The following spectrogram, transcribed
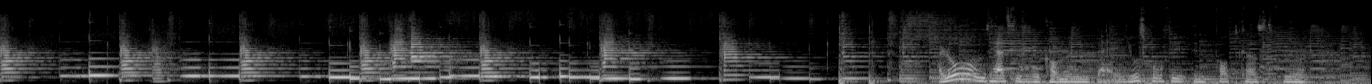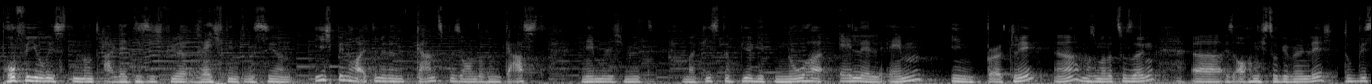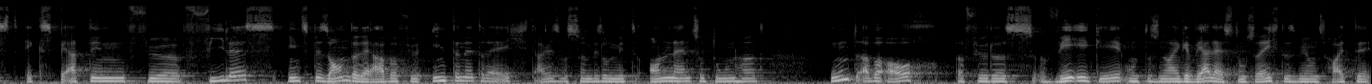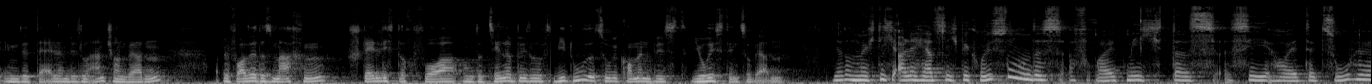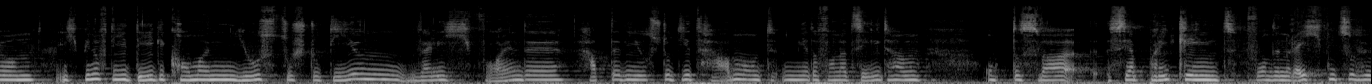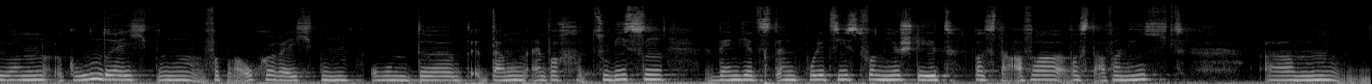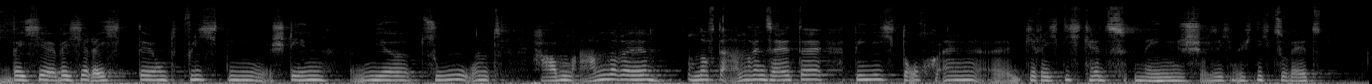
Hallo und herzlich willkommen bei Profi, dem Podcast für Profijuristen und alle, die sich für Recht interessieren. Ich bin heute mit einem ganz besonderen Gast, nämlich mit Magister Birgit Noah LLM in Berkeley, ja, muss man dazu sagen. Äh, ist auch nicht so gewöhnlich. Du bist Expertin für vieles, insbesondere aber für Internetrecht, alles was so ein bisschen mit Online zu tun hat und aber auch für das WEG und das neue Gewährleistungsrecht, das wir uns heute im Detail ein bisschen anschauen werden. Bevor wir das machen, stell dich doch vor und erzähl ein bisschen, wie du dazu gekommen bist, Juristin zu werden. Ja, dann möchte ich alle herzlich begrüßen und es freut mich, dass Sie heute zuhören. Ich bin auf die Idee gekommen, Just zu studieren, weil ich Freunde hatte, die Just studiert haben und mir davon erzählt haben. Und das war sehr prickelnd, von den Rechten zu hören, Grundrechten, Verbraucherrechten und äh, dann einfach zu wissen, wenn jetzt ein Polizist vor mir steht, was darf er, was darf er nicht, ähm, welche, welche Rechte und Pflichten stehen mir zu und haben andere. Und auf der anderen Seite bin ich doch ein äh, Gerechtigkeitsmensch. Also ich möchte nicht zu weit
